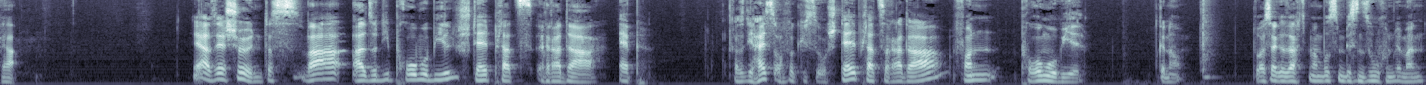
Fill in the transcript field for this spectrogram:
Ja. Ja, sehr schön. Das war also die Promobil Stellplatzradar App. Also die heißt auch wirklich so Stellplatzradar von Promobil. Genau. Du hast ja gesagt, man muss ein bisschen suchen, wenn man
